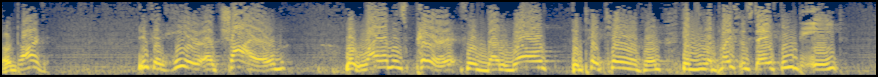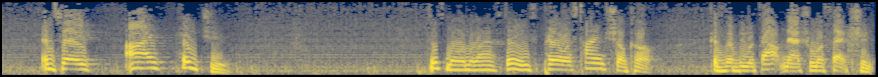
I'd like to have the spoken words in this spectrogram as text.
go to Target. You can hear a child look right at his parents who have done well to take care of him, gives him a place to stay, food to eat, and say, I hate you. Just know in the last days, perilous times shall come they'll be without natural affection.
